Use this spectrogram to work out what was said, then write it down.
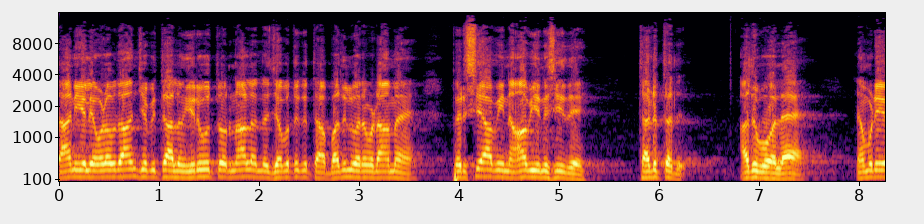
தானியல் எவ்வளவுதான் ஜெபித்தாலும் இருபத்தொரு நாள் அந்த ஜபத்துக்கு பதில் வரவிடாம பெர்சியாவின் ஆவி என்ன செய்து தடுத்தது. அதுபோல நம்முடைய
